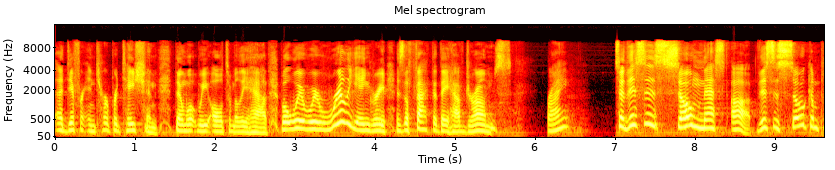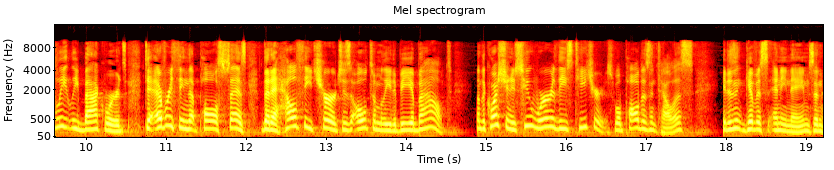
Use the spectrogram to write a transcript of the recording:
a different interpretation than what we ultimately have. But where we're really angry is the fact that they have drums, right? So this is so messed up. This is so completely backwards to everything that Paul says that a healthy church is ultimately to be about. Now, the question is who were these teachers? Well, Paul doesn't tell us. He doesn't give us any names. And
